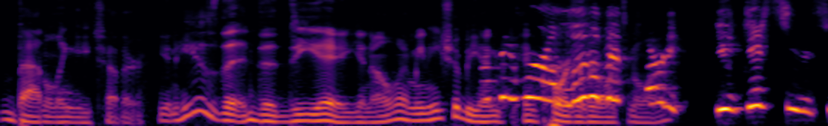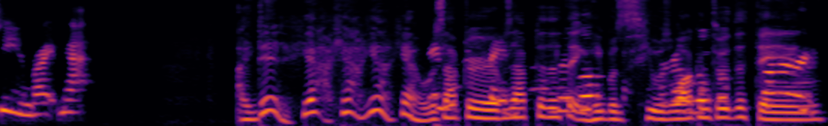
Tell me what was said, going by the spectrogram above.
battling each other. You know, he is the, the DA, you know? I mean, he should be in, They were a court every little bit once in a while. flirty. You did see the scene, right, Matt? I did. Yeah, yeah, yeah, yeah. It was after it was after the thing. He was he was walking through the thing.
